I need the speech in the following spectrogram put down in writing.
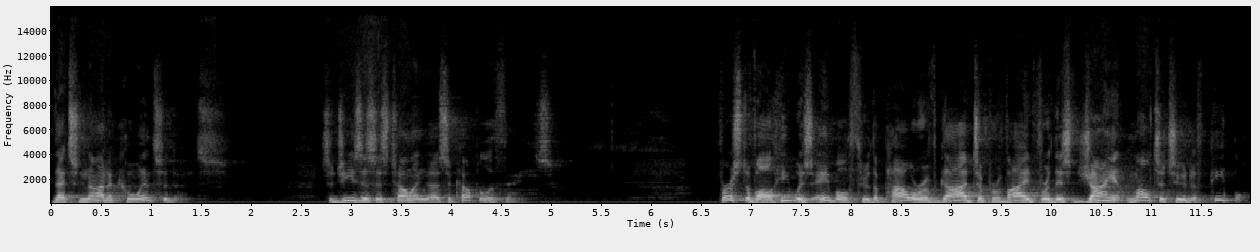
That's not a coincidence. So Jesus is telling us a couple of things. First of all, he was able, through the power of God, to provide for this giant multitude of people.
